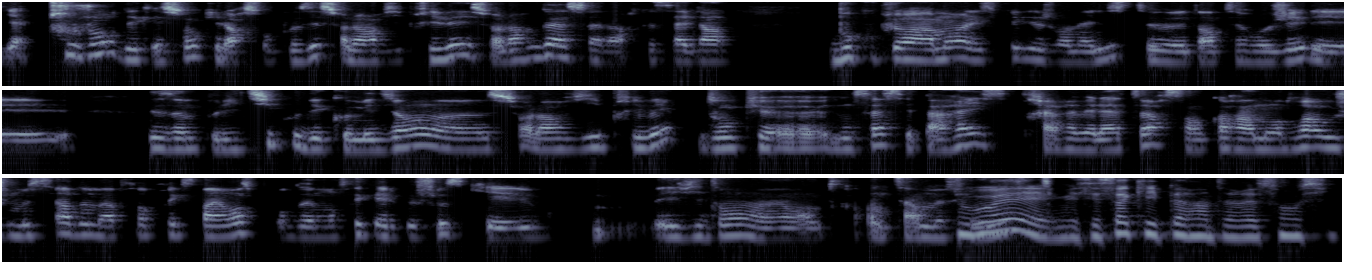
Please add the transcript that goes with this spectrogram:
il y a toujours des questions qui leur sont posées sur leur vie privée et sur leur gosse, alors que ça vient beaucoup plus rarement à l'esprit des journalistes d'interroger les, des hommes politiques ou des comédiens sur leur vie privée. Donc, donc ça, c'est pareil, c'est très révélateur. C'est encore un endroit où je me sers de ma propre expérience pour démontrer quelque chose qui est évident en, en termes féministes. Oui, mais c'est ça qui est hyper intéressant aussi.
